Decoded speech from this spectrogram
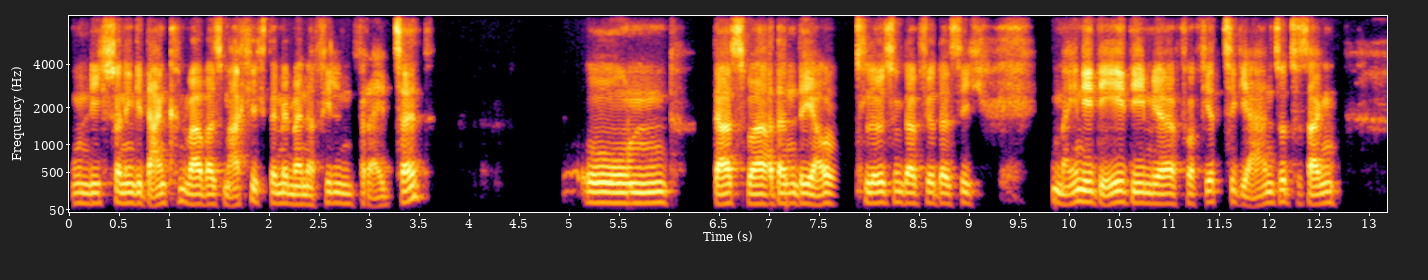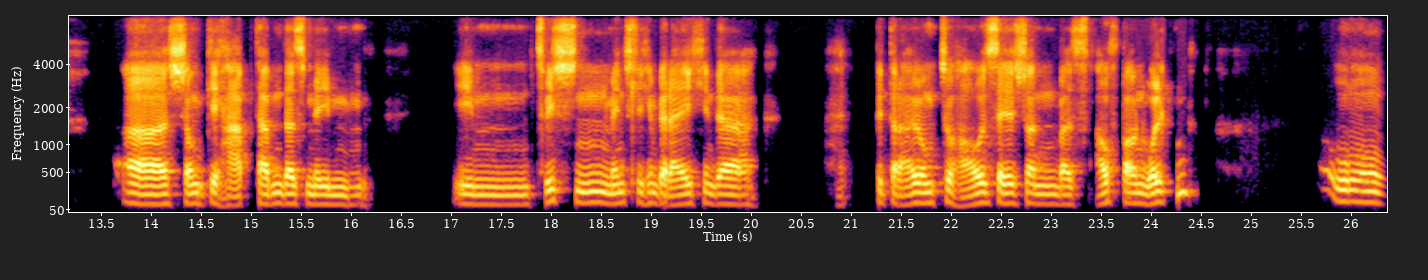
Und ich schon in Gedanken war, was mache ich denn mit meiner vielen Freizeit? Und das war dann die Auslösung dafür, dass ich meine Idee, die mir vor 40 Jahren sozusagen äh, schon gehabt haben, dass wir im, im zwischenmenschlichen Bereich in der Betreuung zu Hause schon was aufbauen wollten. Und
